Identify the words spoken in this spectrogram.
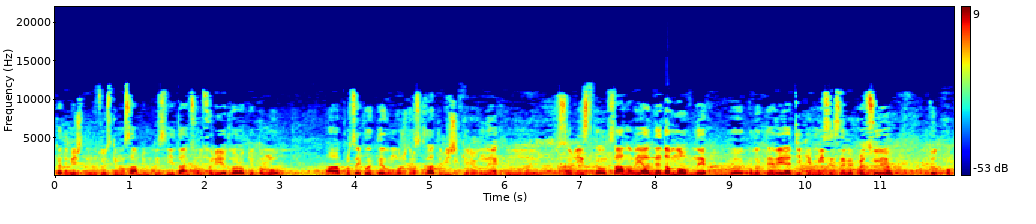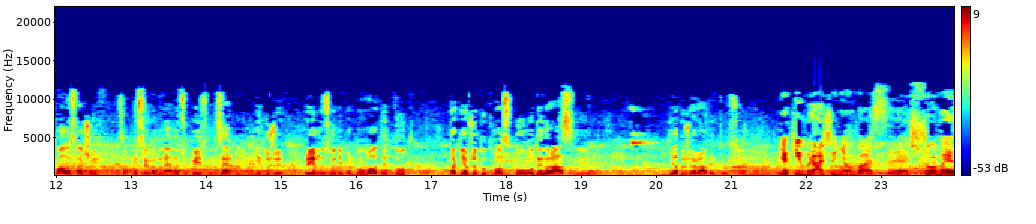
академічним гуцульським ансамблем пісні танцю Гуцулія два роки тому. Про цей колектив можуть розказати більше керівник і солістка Оксана. Я недавно в них в колективі, я тільки місяць з ними працюю. Тут попалось так, що запросили мене на цю поїздку до Сербії. Мені дуже приємно сьогодні перебувати тут. Так я вже тут у вас був один раз і я дуже радий тут сьогодні. Які враження у вас? Е, Що ви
